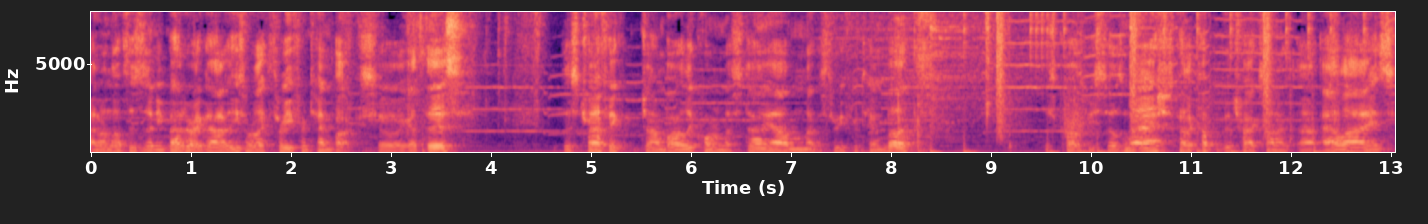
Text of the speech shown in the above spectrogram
I don't know if this is any better. I got, these were like three for 10 bucks. So I got this, this Traffic John Barleycorn Mustang album. That was three for 10 bucks. This Crosby, Stills, Nash. It's got a couple good tracks on it. Uh, Allies.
